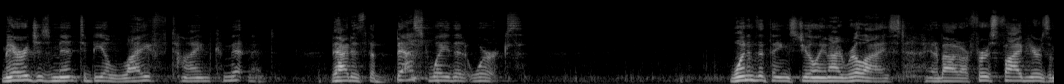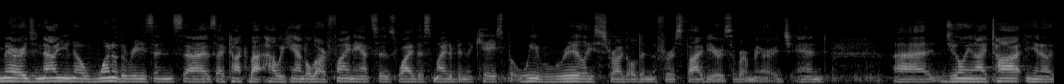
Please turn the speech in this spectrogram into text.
Marriage is meant to be a lifetime commitment. That is the best way that it works. One of the things Julie and I realized in about our first five years of marriage, and now you know one of the reasons uh, as I talk about how we handled our finances, why this might have been the case, but we really struggled in the first five years of our marriage. And uh, Julie and I taught, you know,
